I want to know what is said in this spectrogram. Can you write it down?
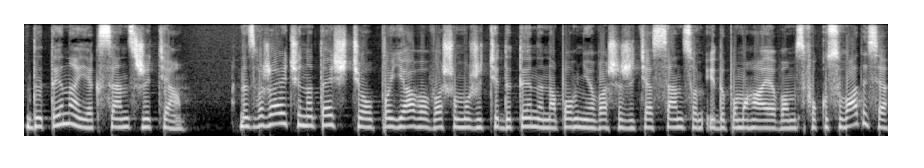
Дитина як сенс життя. Незважаючи на те, що поява в вашому житті дитини наповнює ваше життя сенсом і допомагає вам сфокусуватися,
